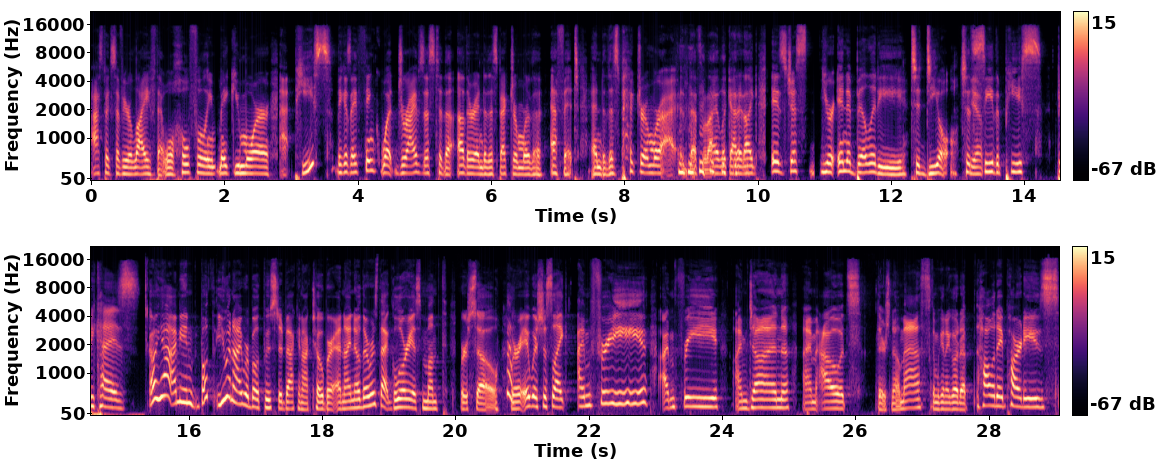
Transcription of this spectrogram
aspects of your life that will hopefully make you more at peace. Because I think what drives us to the other end of the spectrum, or the effort end of the spectrum, where I, that's what I look at it like, is just your inability to deal, to yep. see the peace. Because Oh yeah, I mean, both you and I were both boosted back in October, and I know there was that glorious month or so where it was just like, I'm free, I'm free, I'm done, I'm out, there's no mask. I'm going to go to holiday parties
